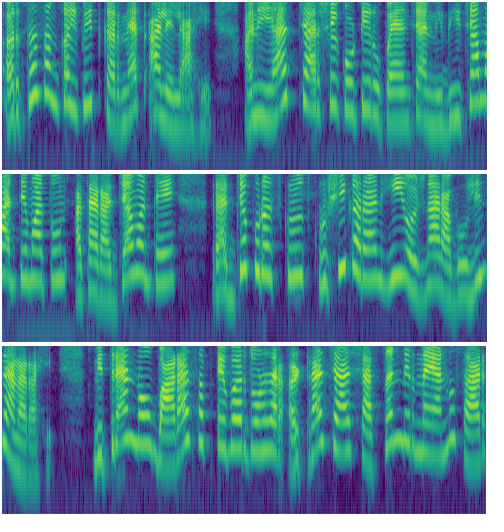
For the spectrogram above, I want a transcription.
अर्थसंकल्पित करण्यात आलेला आहे. आणि याच चारशे कोटी रुपयांच्या निधीच्या माध्यमातून आता राज्यामध्ये राज्य पुरस्कृत कृषीकरण ही योजना राबवली जाणार आहे. मित्रांनो बारा सप्टेंबर दोन हजार अठराच्या शासन निर्णयानुसार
